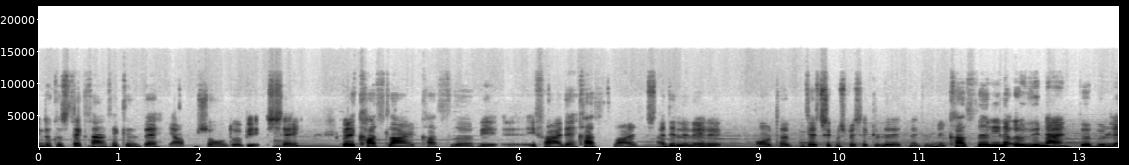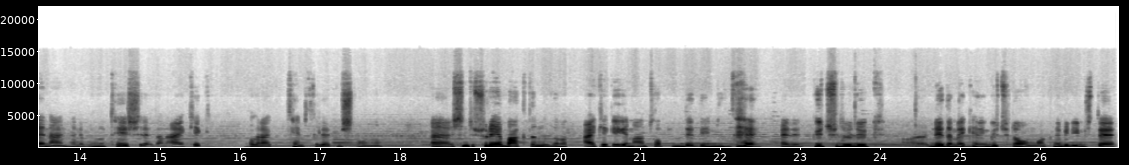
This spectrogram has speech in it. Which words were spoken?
1988'de yapmış olduğu bir şey. Böyle kaslar, kaslı bir e, ifade. Kas var. Adele'leri ortaya çıkmış bir şekilde resmedilmiş. Kaslarıyla övünen, böbürlenen, hani bunu teşhir eden erkek olarak temsil etmiş onu. Ee, şimdi şuraya baktığımız zaman erkek egemen toplum dediğimizde hani güçlülük e, ne demek? Hani güçlü olmak, ne bileyim işte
